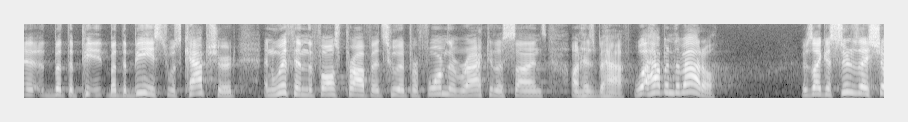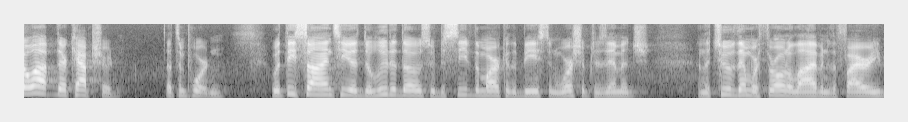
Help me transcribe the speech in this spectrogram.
uh, but, the, but the beast was captured, and with him the false prophets who had performed the miraculous signs on his behalf. What happened to the battle? It was like as soon as they show up, they're captured. That's important. With these signs, he had deluded those who deceived the mark of the beast and worshiped his image. And the two of them were thrown alive into the fiery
